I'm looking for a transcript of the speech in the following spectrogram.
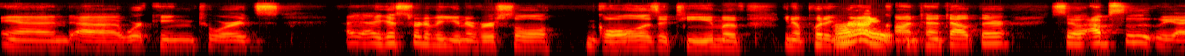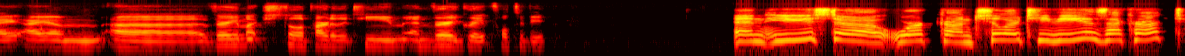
and uh, working towards, I, I guess, sort of a universal goal as a team of, you know, putting Right. rad content out there. So absolutely, I, I am uh, very much still a part of the team and very grateful to be. And you used to work on Chiller TV, is that correct?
